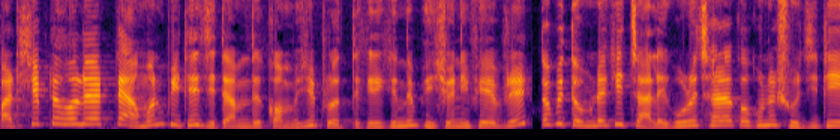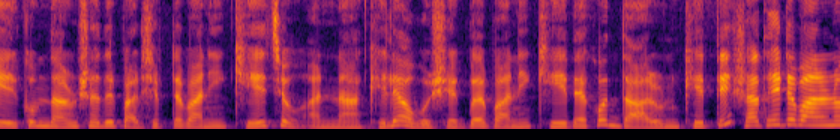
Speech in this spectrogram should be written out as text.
পাটিসাপটা হলো একটা এমন পিঠে যেটা আমাদের কম বেশি প্রত্যেকেরই কিন্তু ভীষণই ফেভারিট তবে তোমরা কি চালে গুঁড়ো ছাড়া কখনো সুজি দিয়ে এরকম দারুণ স্বাদের পাটিসাপটা বানিয়ে খেয়েছো? আর না খেলে অবশ্যই একবার বানিয়ে খেয়ে দেখো, দারুণ খেতে। সাথে এটা বানানো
